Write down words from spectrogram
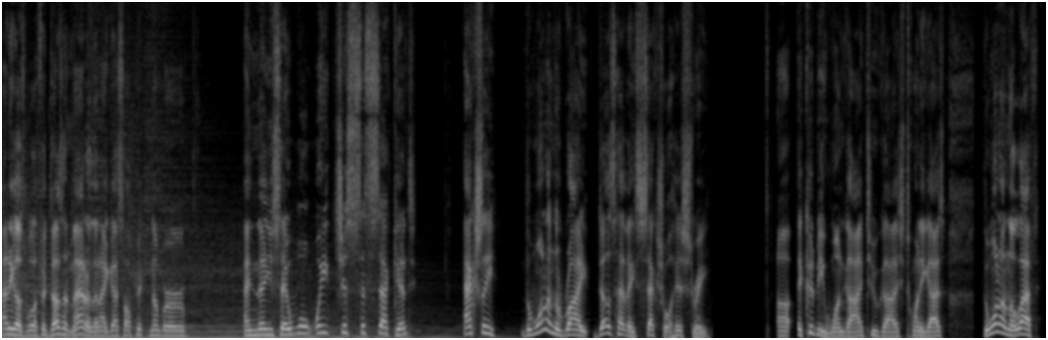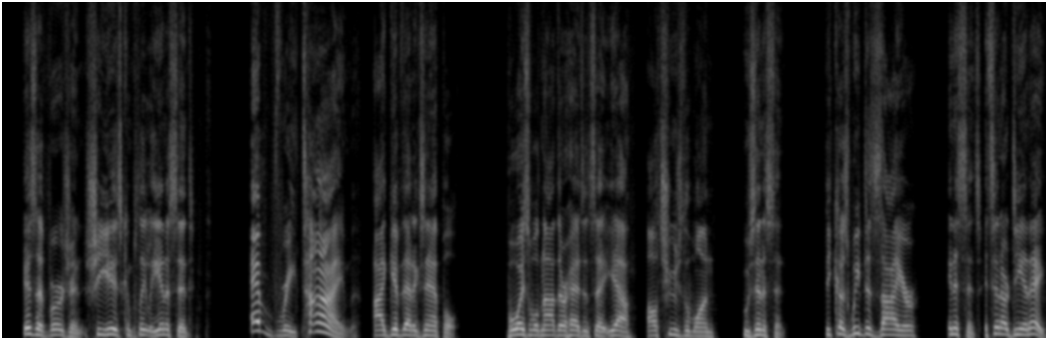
And he goes, Well, if it doesn't matter, then I guess I'll pick number and then you say, well, wait just a second. Actually, the one on the right does have a sexual history. Uh, it could be one guy, two guys, 20 guys. The one on the left is a virgin. She is completely innocent. Every time I give that example, boys will nod their heads and say, Yeah, I'll choose the one who's innocent because we desire innocence. It's in our DNA.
